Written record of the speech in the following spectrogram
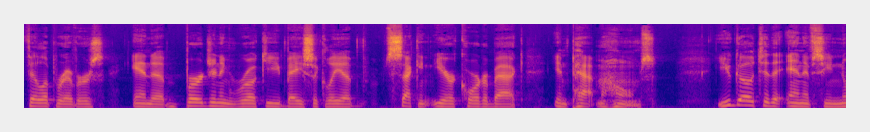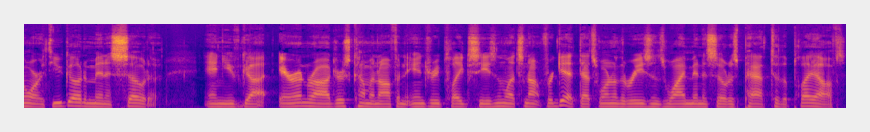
Philip Rivers, and a burgeoning rookie, basically a second year quarterback in Pat Mahomes. You go to the NFC North. You go to Minnesota and you've got Aaron Rodgers coming off an injury plagued season. Let's not forget that's one of the reasons why Minnesota's path to the playoffs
